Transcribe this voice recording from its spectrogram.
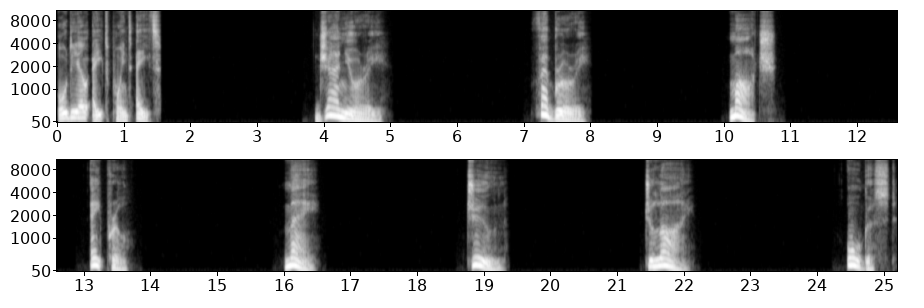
Audio 8.8. January. February. March. April. May. June. July. August.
